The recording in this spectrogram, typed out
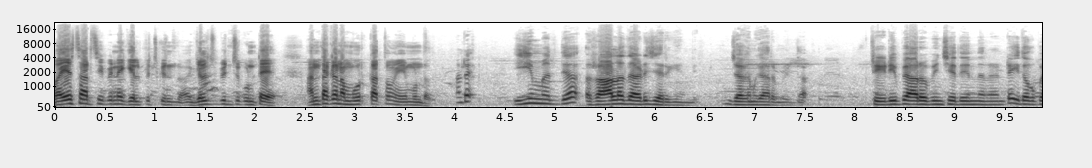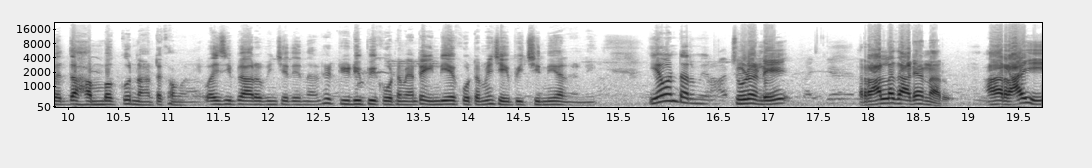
వైఎస్ఆర్సీపీనే గెలిపించుకు గెలిపించుకుంటే అంతకన్నా మూర్ఖత్వం ఏముండదు. అంటే ఈ మధ్య రాళ్ళ దాడి జరిగింది జగన్ గారి మీద. టీడీపీ ఆరోపించేది ఏంటంటే ఇది ఒక పెద్ద హంబక్కు నాటకం అని. వైసీపీ ఆరోపించేది ఏంటంటే టీడీపీ కూటమి అంటే ఇండియా కూటమి చేపించింది అని అని ఏమంటారు మీరు? చూడండి రాళ్ళ దాడి అన్నారు. ఆ రాయి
